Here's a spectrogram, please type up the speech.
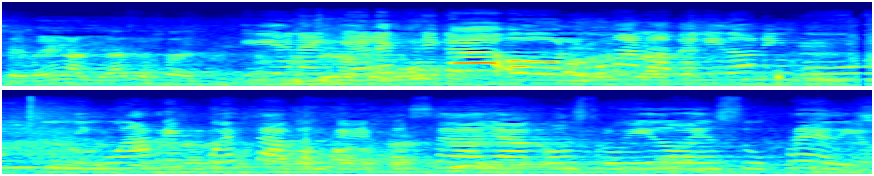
se ven a diario. Sea, Y energía eléctrica o Luma no ha tenido ningún, ninguna respuesta con que esto se haya construido en sus predios.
